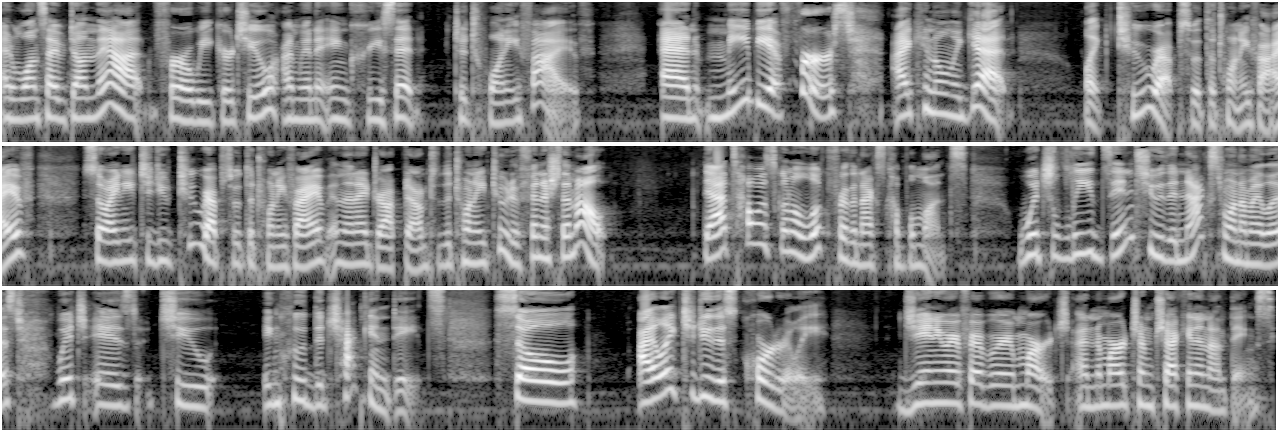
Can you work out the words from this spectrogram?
And once I've done that for a week or two, I'm going to increase it to 25. And maybe at first, I can only get like two reps with the 25. So I need to do two reps with the 25 and then I drop down to the 22 to finish them out. That's how it's going to look for the next couple months, which leads into the next one on my list, which is to include the check in dates. So I like to do this quarterly. January, February, March. End of March, I'm checking in on things.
